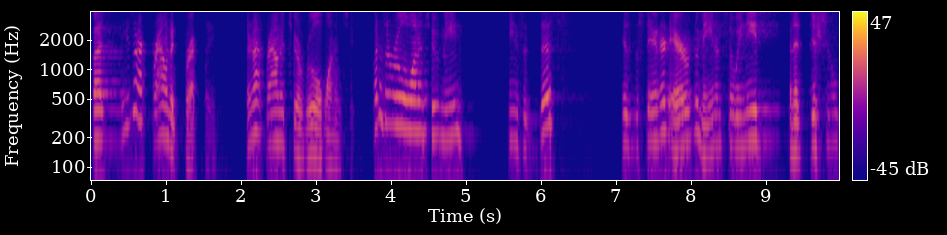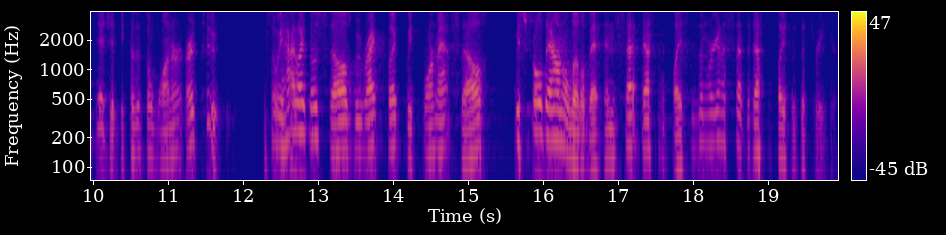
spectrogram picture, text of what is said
But these aren't rounded correctly. They're not rounded to a rule of 1 and 2. What does a rule of 1 and 2 mean? It means that this is the standard error of the mean, and so we need an additional digit because it's a 1 or, or a 2. And so we highlight those cells, we right-click, we format cells, we scroll down a little bit and set decimal places, and we're going to set the decimal places to 3 here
